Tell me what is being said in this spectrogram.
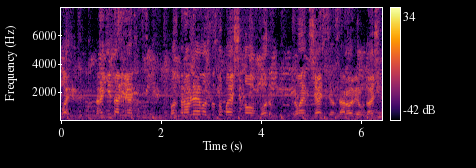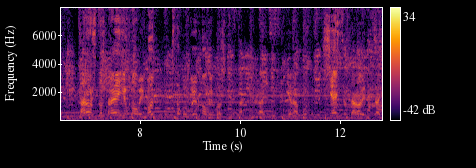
Ой, дорогие тольяттинцы, поздравляем вас с наступающим Новым годом. Желаем счастья, здоровья, удачи, хорошего настроения в Новый год, чтобы вы в Новый год отдыхали и работали. Счастья, здоровья удачи.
